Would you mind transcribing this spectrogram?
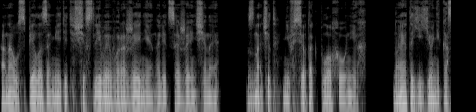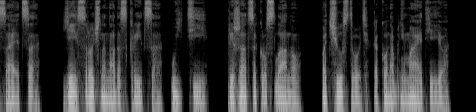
она успела заметить счастливое выражение на лице женщины. Значит, не все так плохо у них. Но это ее не касается. Ей срочно надо скрыться, уйти, прижаться к Руслану, почувствовать, как он обнимает ее,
